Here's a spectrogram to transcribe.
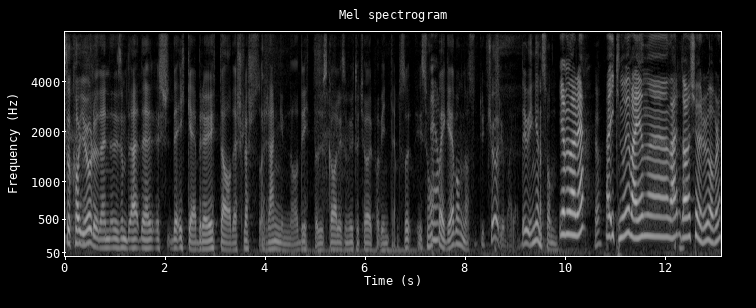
så hva gjør du den liksom, det, det, det ikke er brøyter, og det er slush og regn og dritt, og du skal liksom ut og kjøre på vinteren. Så du hopper i G-vogna, så du kjører jo bare. Det er jo ingen som Ja, men det er det. Ja. Det er ikke noe i veien uh, der. Da kjører du over det.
